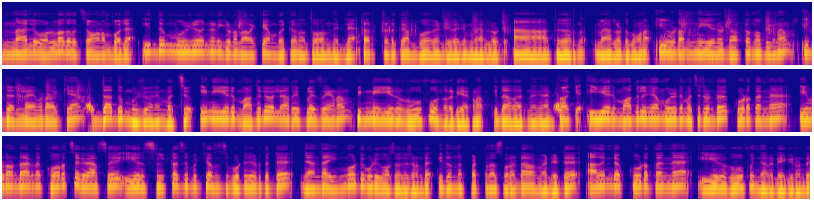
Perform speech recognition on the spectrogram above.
എന്നാലും ഉള്ളത് വെച്ച് ഓണം പോലെ. ഇത് മുഴുവൻ എനിക്കിവിടെ നിറയ്ക്കാൻ പറ്റുമെന്ന് തോന്നുന്നില്ല. ഡർട്ട് എടുക്കാൻ പോകാൻ വേണ്ടി വരും മേലോട്ട്. ആ തീർന്ന്. മേലോട്ട് പോകണം ഇവിടെ നീ ഒരു ഡർട്ട് ഒപ്പിക്കണം ഇതെല്ലാം ഇവിടെ വയ്ക്കാം ഇതത് മുഴുവനും വെച്ചു. ഇനി ഈ ഒരു മതിലും എല്ലാം റീപ്ലേസ് ചെയ്യണം. പിന്നെ ഈ ഒരു റൂഫ് ഒന്ന് റെഡിയാക്കണം. ഇതാ വരുന്നത് ഞാൻ. ഓക്കെ ഈ ഒരു മതിൽ ഞാൻ മുഴുവൻ വെച്ചിട്ടുണ്ട്. കൂടെ തന്നെ ഇവിടെ ഉണ്ടായിരുന്ന കുറച്ച് ഗ്രാസ് ഈ ഒരു സിൽക്ക് ടച്ച് പിക്കാസ് വെച്ച് പൊട്ടിച്ചെടുത്തിട്ട് ഞാൻ ഇങ്ങോട്ടും കൂടി കുറച്ച് വെച്ചിട്ടുണ്ട്. ഇതൊന്ന് പെട്ടെന്ന് സ്പ്രെഡ് ആവാൻ വേണ്ടിയിട്ട് അതിന്റെ കൂടെ തന്നെ ഈ ഒരു റൂഫ് ഞാൻ റെഡിയാക്കിയിട്ടുണ്ട്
